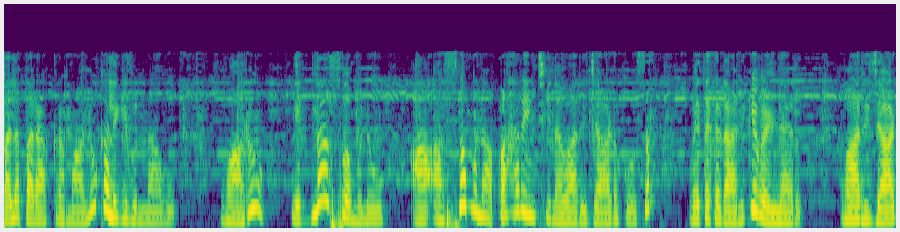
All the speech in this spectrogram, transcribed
బలపరాక్రమాలు కలిగి ఉన్నావు. వారు యజ్ఞాశ్వమును ఆ అశ్వమును అపహరించిన వారి జాడ కోసం వెతకడానికి వెళ్ళారు వారి జాడ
